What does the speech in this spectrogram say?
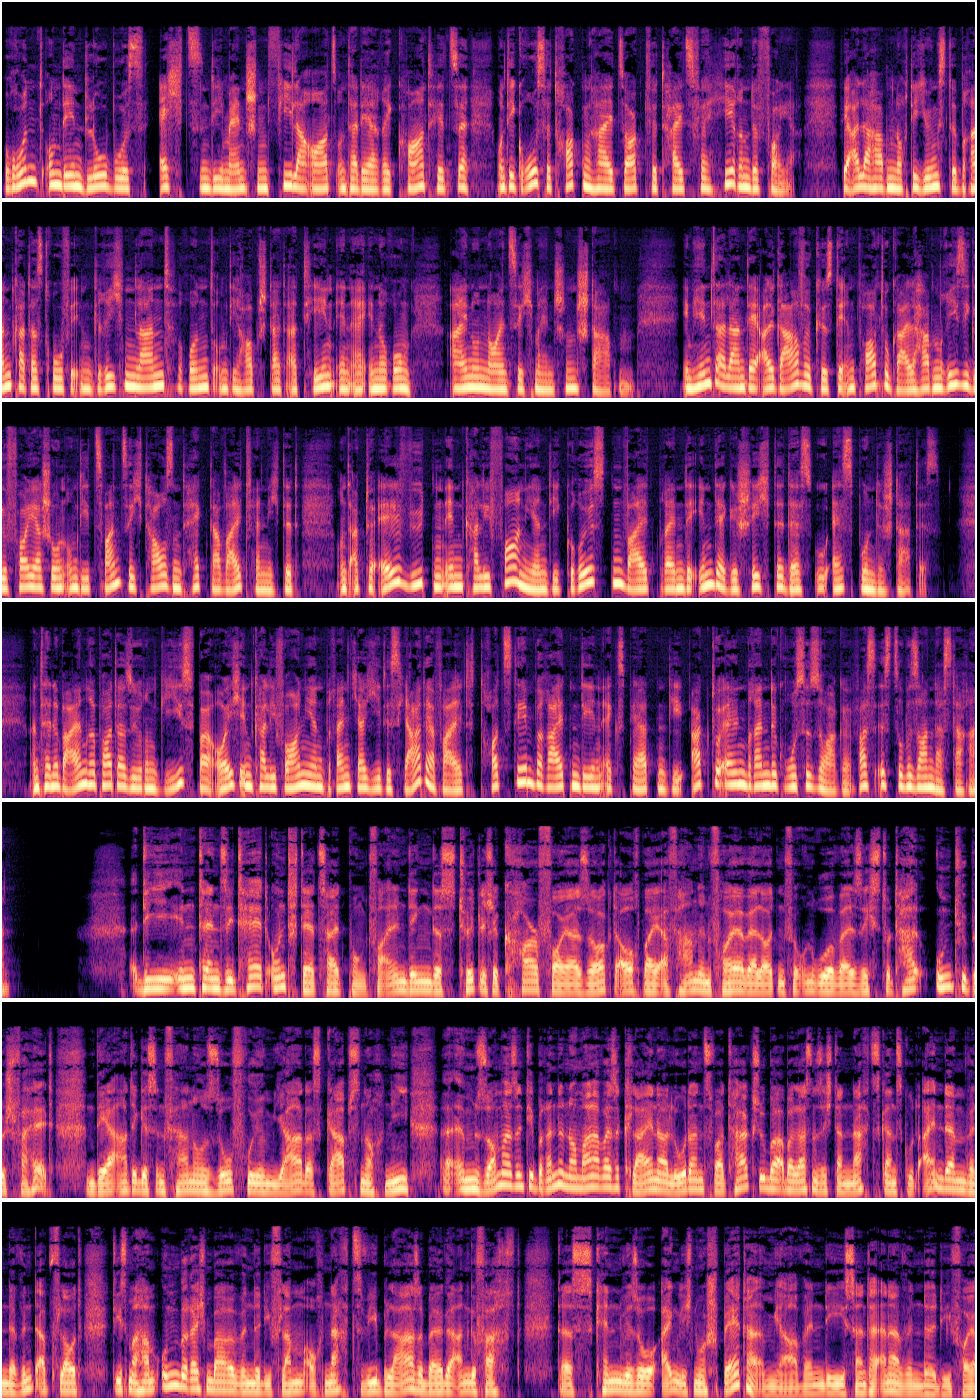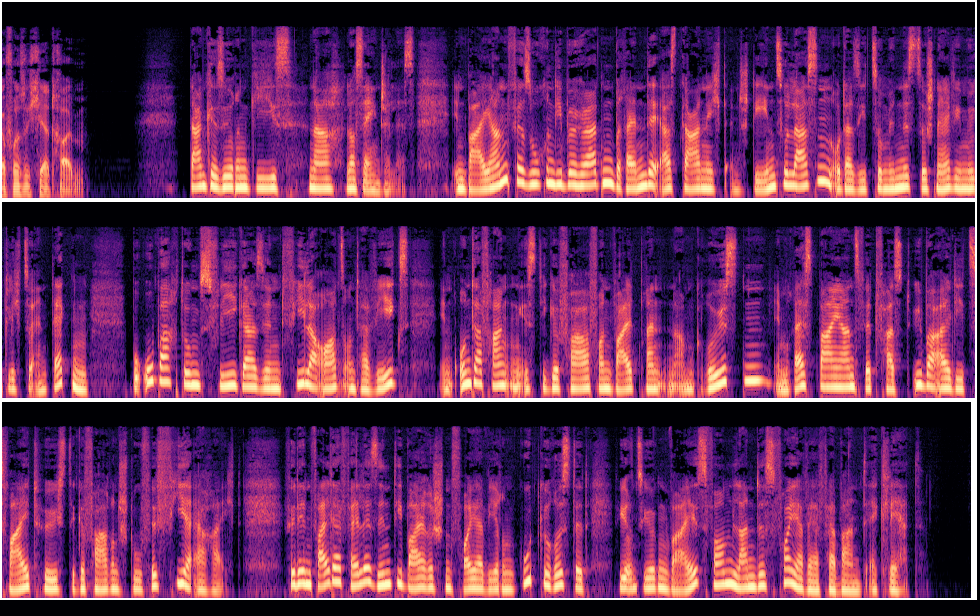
Rund um den Globus ächzen die Menschen vielerorts unter der Rekordhitze und die große Trockenheit sorgt für teils verheerende Feuer. Wir alle haben noch die jüngste Brandkatastrophe in Griechenland rund um die Hauptstadt Athen in Erinnerung. 91 Menschen starben. Im Hinterland der Algarve-Küste in Portugal haben riesige Feuer schon um die 20.000 Hektar Wald vernichtet und aktuell wüten in Kalifornien die größten Waldbrände in der Geschichte des US-Bundesstaates. Antenne Bayern Reporter Sören Gies, bei euch in Kalifornien brennt ja jedes Jahr der Wald. Trotzdem bereiten den Experten die aktuellen Brände große Sorge. Was ist so besonders daran? Die Intensität und der Zeitpunkt, vor allen Dingen das tödliche Carfeuer, sorgt auch bei erfahrenen Feuerwehrleuten für Unruhe, weil sich's total untypisch verhält. Ein derartiges Inferno so früh im Jahr, das gab's noch nie. Äh, Im Sommer sind die Brände normalerweise kleiner, lodern zwar tagsüber, aber lassen sich dann nachts ganz gut eindämmen, wenn der Wind abflaut. Diesmal haben unberechenbare Winde die Flammen auch nachts wie Blasebälge angefasst. Das kennen wir so eigentlich nur später im Jahr, wenn die Santa Ana Winde die Feuer vor sich hertreiben. Danke, Sören Gies nach Los Angeles. In Bayern versuchen die Behörden, Brände erst gar nicht entstehen zu lassen oder sie zumindest so schnell wie möglich zu entdecken. Beobachtungsflieger sind vielerorts unterwegs. In Unterfranken ist die Gefahr von Waldbränden am größten. Im Rest Bayerns wird fast überall die zweithöchste Gefahrenstufe 4 erreicht. Für den Fall der Fälle sind die bayerischen Feuerwehren gut gerüstet, wie uns Jürgen Weiß vom Landesfeuerwehrverband erklärt.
